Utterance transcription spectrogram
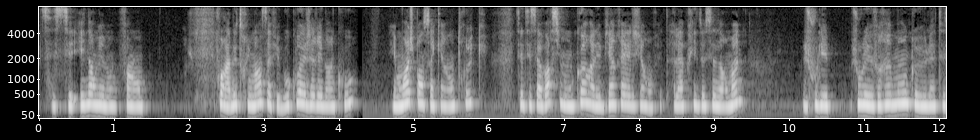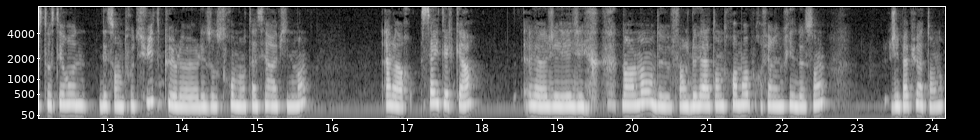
c'est énormément. Enfin, pour un être humain, ça fait beaucoup à gérer d'un coup. Et moi, je pensais qu'à un truc, c'était savoir si mon corps allait bien réagir en fait à la prise de ces hormones. Je voulais, je voulais vraiment que la testostérone descende tout de suite, que les ostros montent assez rapidement. Alors, ça a été le cas. Euh, Normalement, de, je devais attendre trois mois pour faire une prise de sang. J'ai pas pu attendre.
